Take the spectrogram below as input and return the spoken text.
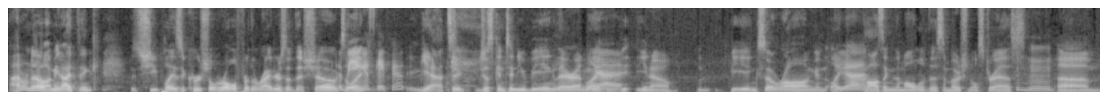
I don't know. I mean, I think she plays a crucial role for the writers of this show to being like, a scapegoat? yeah, to just continue being there and like, Yeah. be, you know, being so wrong and like Yeah. Mm-hmm. causing them all of this emotional stress. Um,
